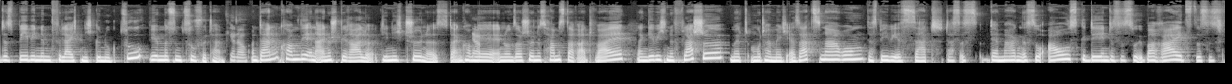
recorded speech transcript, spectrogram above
das Baby nimmt vielleicht nicht genug zu, wir müssen zufüttern. Genau. Und dann kommen wir in eine Spirale, die nicht schön ist. Dann kommen ja. wir in unser schönes Hamsterrad, weil dann gebe ich eine Flasche mit Muttermilchersatznahrung. Das Baby ist satt. Das ist, der Magen ist so ausgedehnt, es ist so überreizt, das ist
